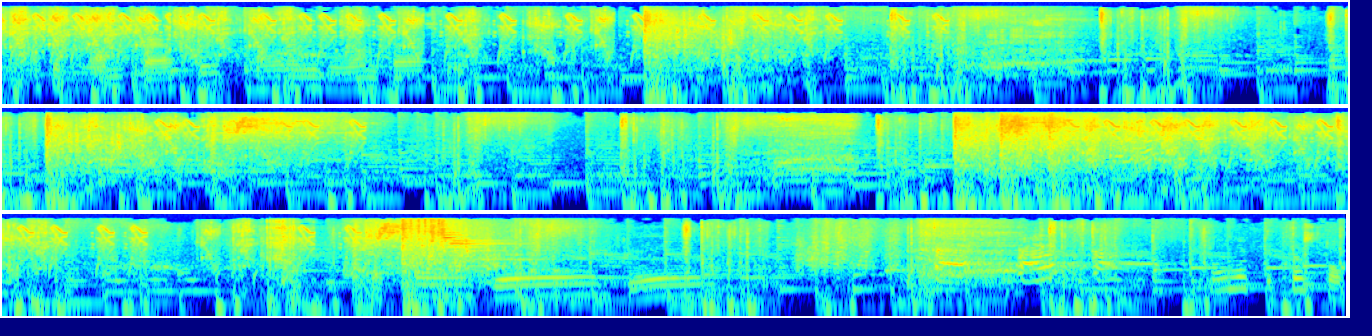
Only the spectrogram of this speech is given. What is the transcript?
I can run faster? I want to need to run faster. Good, good. Oh, look, the crystal.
